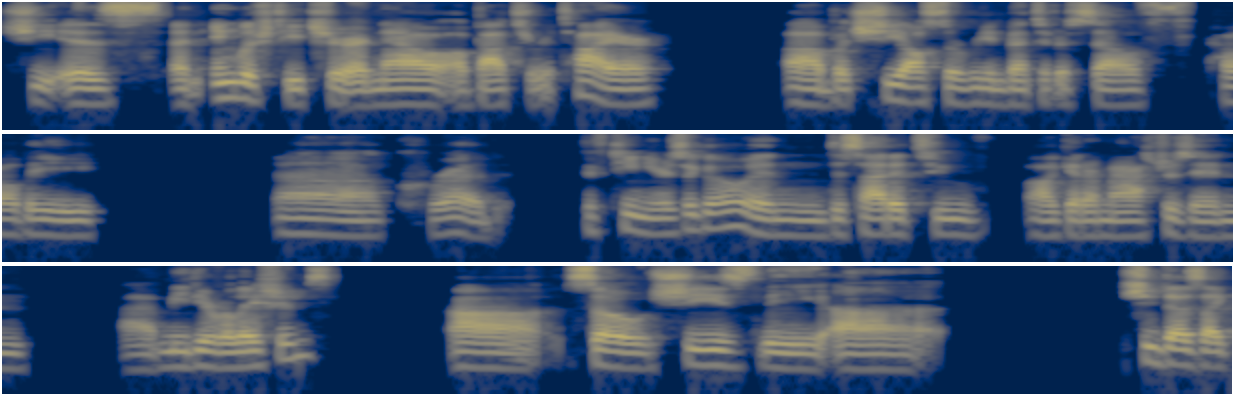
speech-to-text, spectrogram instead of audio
she is an English teacher and now about to retire. Uh, but she also reinvented herself probably uh, crud 15 years ago and decided to uh, get a master's in uh, media relations. Uh, so she's the she does like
